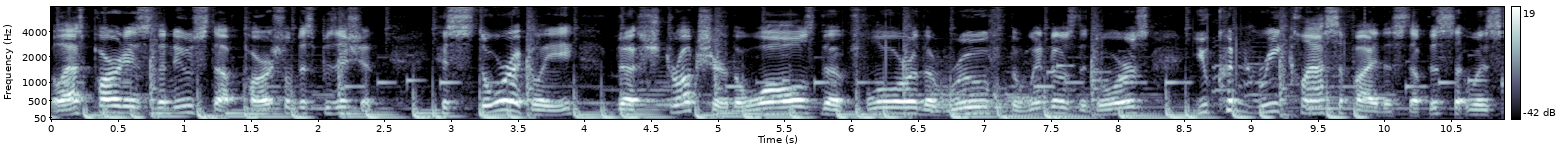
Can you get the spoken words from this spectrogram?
The last part is the new stuff, partial disposition. Historically, the structure, the walls, the floor, the roof, the windows, the doors, you couldn't reclassify this stuff. This was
